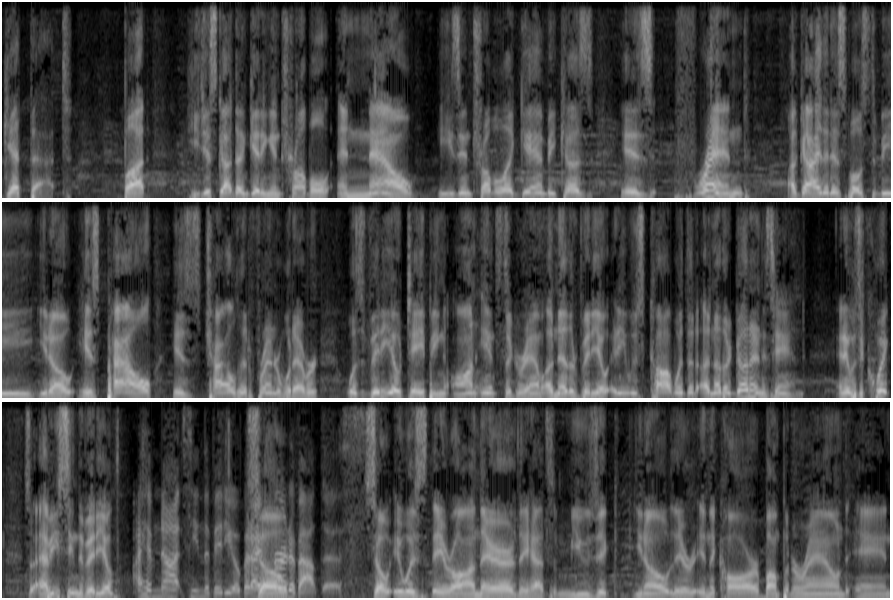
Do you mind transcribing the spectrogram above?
get that. But he just got done getting in trouble, and now he's in trouble again because his friend, a guy that is supposed to be, you know, his pal, his childhood friend or whatever, was videotaping on Instagram another video, and he was caught with another gun in his hand. And it was a quick. So, have you seen the video? I have not seen the video, but So- I've heard about this. So it was. They were on there. They had some music. You know, they were in the car bumping around, and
